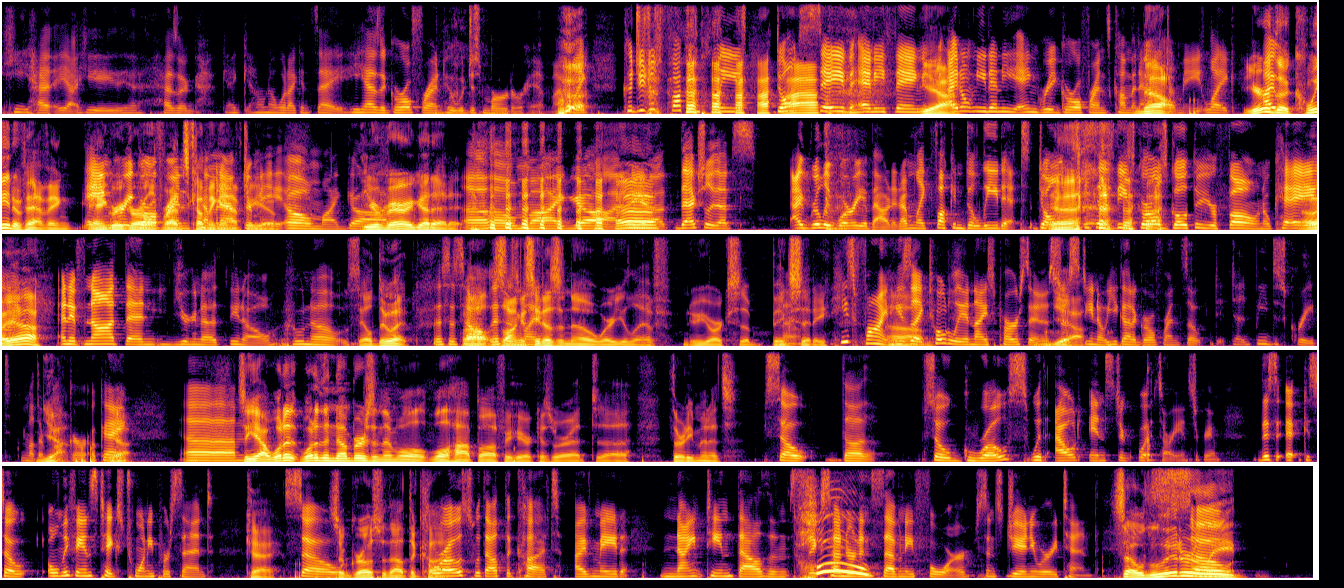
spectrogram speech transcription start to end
he had, yeah, he has a, I don't know what I can say. He has a girlfriend who would just murder him. I'm like, could you just fucking please don't save anything? Yeah. I don't need any angry girlfriends coming No. after me. Like You're I- the queen of having angry, girlfriends, coming, after, you. me. Oh my god. You're very good at it. Oh my god. Yeah. Actually, that's. I really worry about it. I'm like, fucking delete it. Don't Yeah. because these girls go through your phone, okay? Oh, Like, yeah. And if not, then you're gonna, you know, who knows? They'll do it. This is Well, how. This as long as he doesn't know where you live. New York's a big No. city. He's fine. He's like Um, totally a nice person. It's yeah. just, you know, you got a girlfriend, so d- d- be discreet, motherfucker. Yeah. Okay. Um, So yeah, what are what are the numbers, and then we'll we'll hop off of here because we're at uh, thirty minutes. so the so gross without Insta. What? Sorry, Instagram. This uh, so OnlyFans takes twenty percent. Okay. So, So gross without the cut. gross without the cut, I've made nineteen thousand six hundred and seventy-four since January tenth. So literally So-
